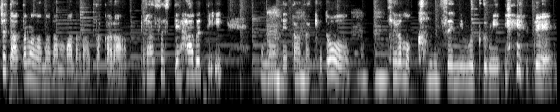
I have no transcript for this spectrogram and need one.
ちょっと頭がまだまだだったからプラスしてハーブティーを飲んでたんだけど、うんうん。それがもう完全にむくみ で、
